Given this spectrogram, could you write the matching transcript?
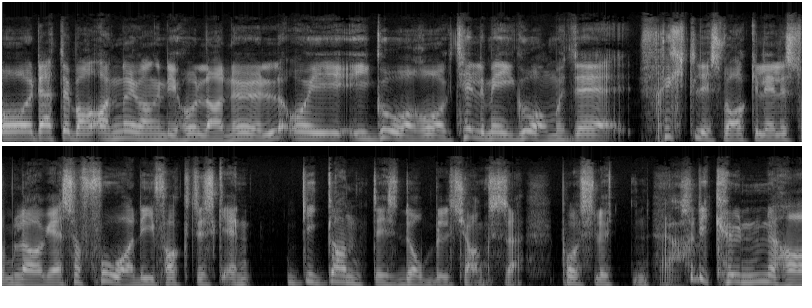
Og dette er bare andre gangen de holder null. Og i, i går òg, til og med i går mot det fryktelig svake Lillestrøm-laget, så får de faktisk en gigantisk dobbeltsjanse på slutten. Så de kunne ha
